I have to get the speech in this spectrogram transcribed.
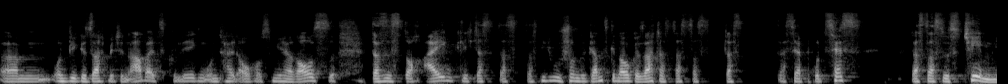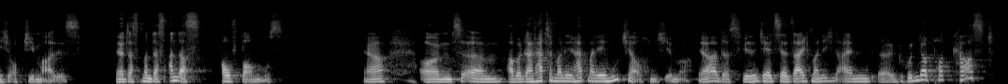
ähm, und wie gesagt mit den Arbeitskollegen und halt auch aus mir heraus, dass es doch eigentlich, dass, dass, dass wie du schon ganz genau gesagt hast, dass, dass, dass dass der Prozess, dass das System nicht optimal ist. Ja, dass man das anders aufbauen muss. Ja, und ähm, aber dann hatte man den, hat man den Mut ja auch nicht immer. Ja, dass wir sind ja jetzt ja, sage ich mal, nicht in einem äh, Gründer-Podcast.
